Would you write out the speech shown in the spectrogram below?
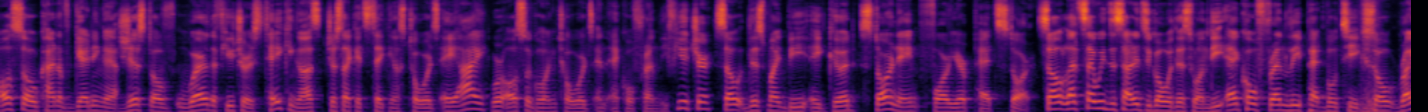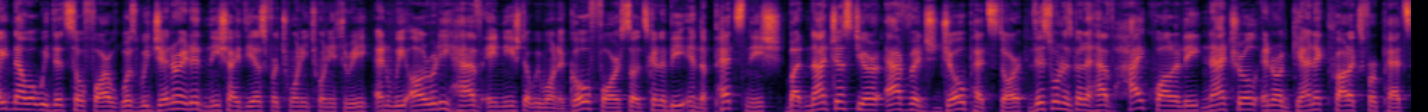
also kind of getting a gist of where the future is taking us, just like it's taking us towards AI, we're also going towards an eco-friendly future. So this might be a good store name for your pet store. So let's say we decided to go with this one, the eco-friendly pet boutique. So right now what we did so far was we generated niche ideas for 2023 and we already have a niche that we want to go for. So it's going to be in the pets niche, but not just your average Joe pet store. This one is going to have high quality, natural and organic products for pets,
